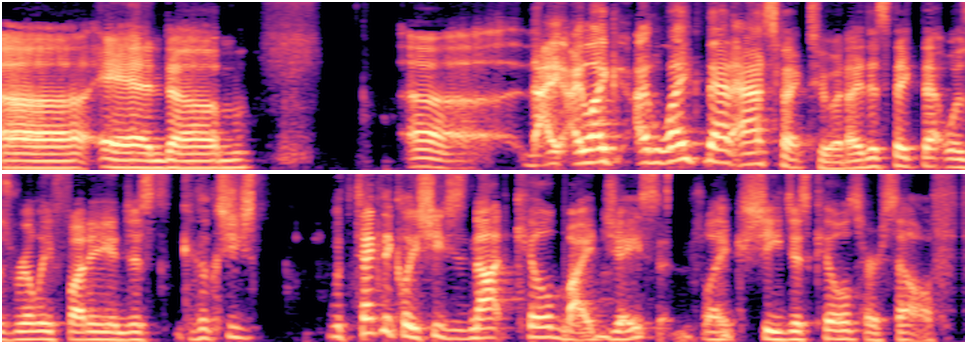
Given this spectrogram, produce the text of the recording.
Uh, and um, uh, I, I, like I like that aspect to it. I just think that was really funny and just she's with technically she's not killed by Jason. Like she just kills herself.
